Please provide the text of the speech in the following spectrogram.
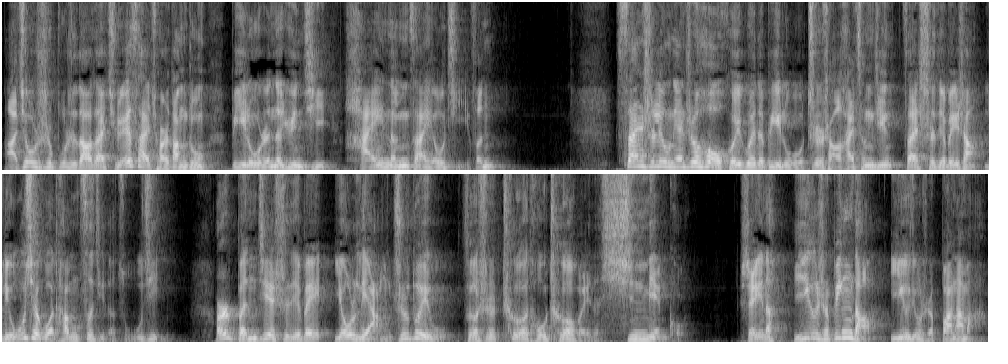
啊，就是不知道在决赛圈当中，秘鲁人的运气还能再有几分。三十六年之后回归的秘鲁，至少还曾经在世界杯上留下过他们自己的足迹。而本届世界杯有两支队伍，则是彻头彻尾的新面孔，谁呢？一个是冰岛，一个就是巴拿马。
